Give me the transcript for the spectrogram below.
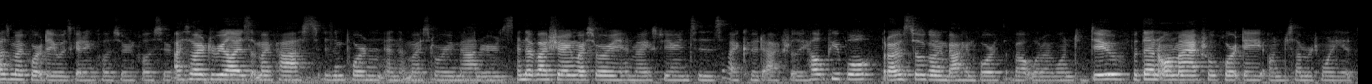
As my court date was getting closer and closer, I started to realize that my past is important and that my story matters and that by sharing my story and my experiences I could actually help people, but I was still going back and forth about what I wanted to do. But then on my actual court date on December 20th,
